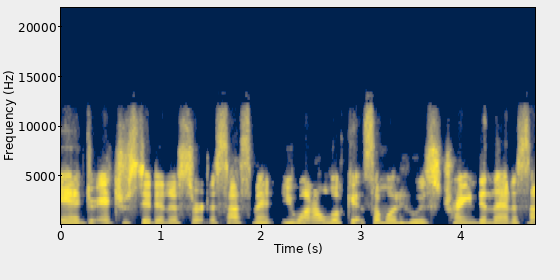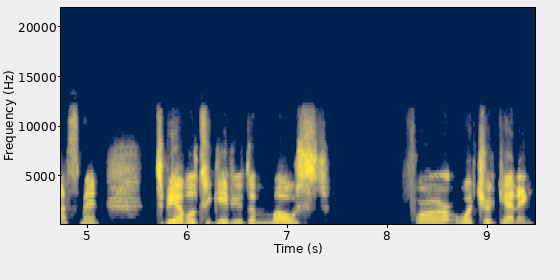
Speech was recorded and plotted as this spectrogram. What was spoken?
and you're interested in a certain assessment, you want to look at someone who is trained in that assessment to be able to give you the most for what you're getting.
